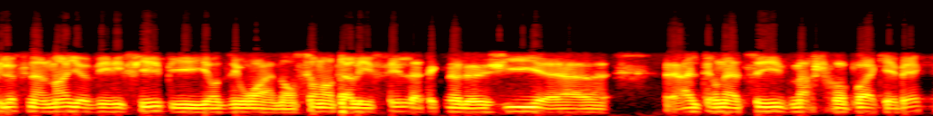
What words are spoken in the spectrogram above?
Puis là, finalement, il a vérifié, puis ils ont dit ouais, non, si on enterre les fils, la technologie euh, alternative marchera pas à Québec.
